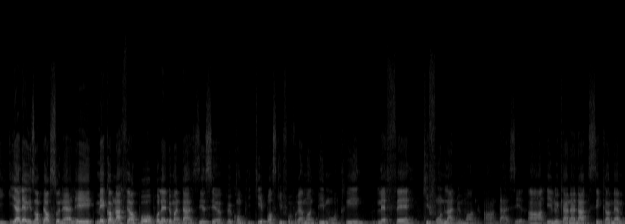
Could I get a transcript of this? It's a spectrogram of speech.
il y a les raisons personnelles, et, mais comme l'affaire pour, pour les demandes d'asile, c'est un peu compliqué parce qu'il faut vraiment démontrer les faits qui font de la demande d'asile. et le Canada, c'est quand même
